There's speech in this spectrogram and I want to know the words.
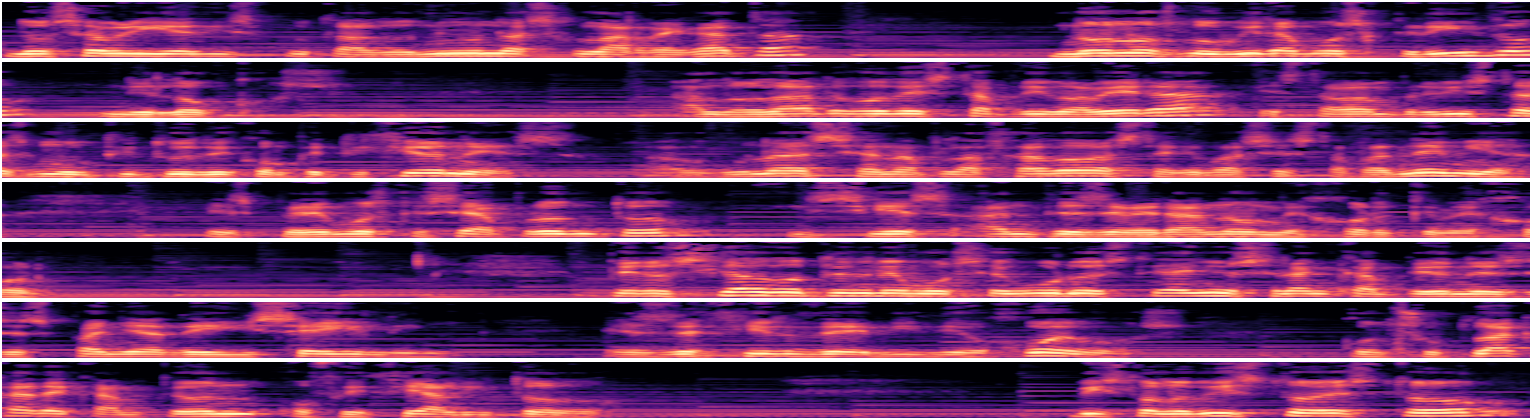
no se habría disputado ni una sola regata, no nos lo hubiéramos creído ni locos. A lo largo de esta primavera estaban previstas multitud de competiciones. Algunas se han aplazado hasta que pase esta pandemia. Esperemos que sea pronto y si es antes de verano, mejor que mejor. Pero si algo tendremos seguro este año serán campeones de España de e-sailing, es decir, de videojuegos, con su placa de campeón oficial y todo. Visto lo visto, esto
